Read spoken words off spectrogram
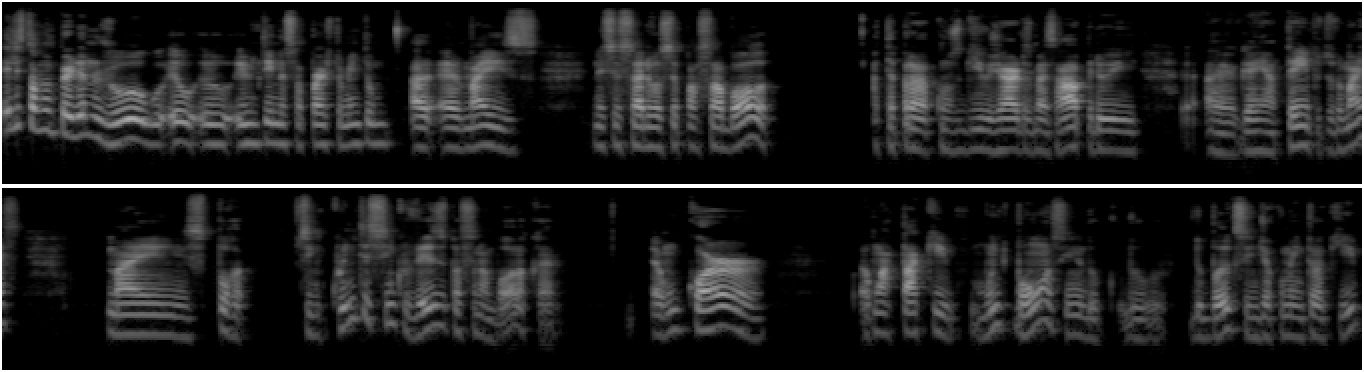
eles estavam perdendo o jogo, eu, eu, eu, entendo essa parte também, então é mais necessário você passar a bola, até para conseguir os jardas mais rápido e é, ganhar tempo e tudo mais. Mas, porra, 55 vezes passando a bola, cara, é um core, é um ataque muito bom, assim, do, do, do Bucks, a gente já comentou aqui,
